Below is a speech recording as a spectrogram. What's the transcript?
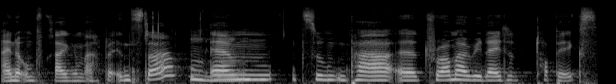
eine Umfrage gemacht bei Insta ähm, zu ein paar äh, Trauma-related Topics.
